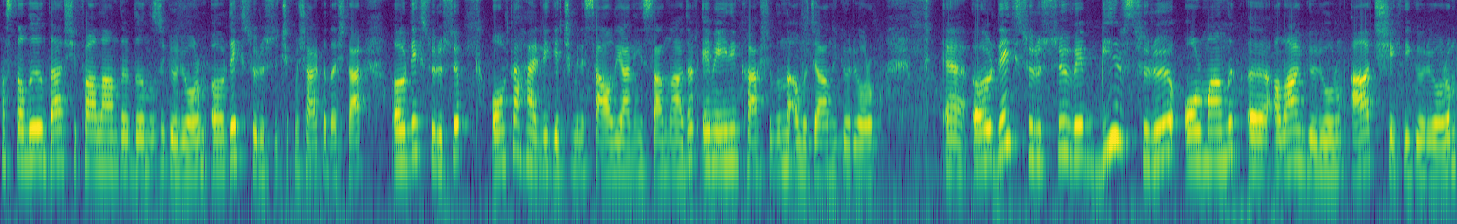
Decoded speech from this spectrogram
hastalığı da şifalandırdığınızı görüyorum. Ördek sürüsü çıkmış arkadaşlar. Ördek sürüsü orta halli geçimini sağlayan insanlardır. Emeğinin karşılığını alacağını görüyorum e, ördek sürüsü ve bir sürü ormanlık e, alan görüyorum. Ağaç şekli görüyorum.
